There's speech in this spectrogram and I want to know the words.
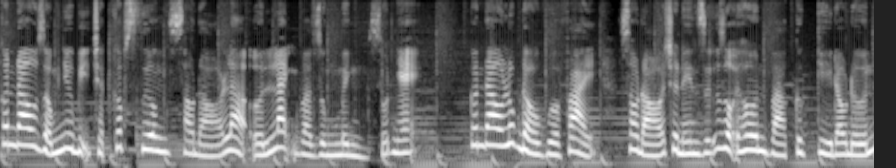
Cơn đau giống như bị chật khớp xương, sau đó là ớn lạnh và dùng mình, sốt nhẹ. Cơn đau lúc đầu vừa phải, sau đó trở nên dữ dội hơn và cực kỳ đau đớn,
